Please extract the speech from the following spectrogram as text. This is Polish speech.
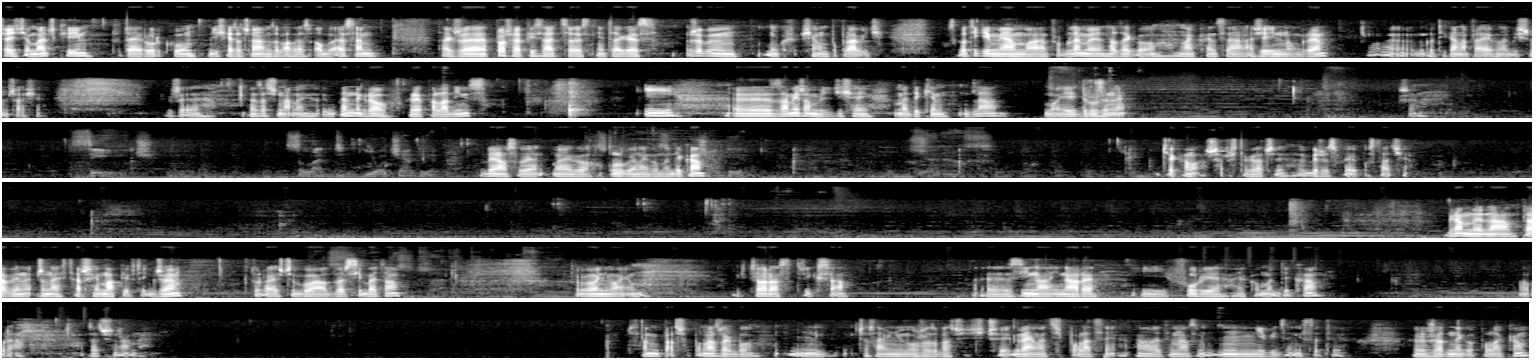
Cześć ziomeczki, tutaj Rurku. Dzisiaj zacząłem zabawę z OBS-em, także proszę pisać co jest nie teges, żebym mógł się poprawić. Z Gotikiem miałem małe problemy, dlatego nakręcę na razie inną grę. Gotika naprawię w najbliższym czasie. Także zaczynamy. Będę grał w grę Paladins i e, zamierzam być dzisiaj medykiem dla mojej drużyny. Także Wybieram sobie mojego ulubionego medyka. Czekam aż reszta graczy wybierze swoje postacie. Gramy na prawie że najstarszej mapie w tej grze, która jeszcze była od wersji beta. Kogo oni mają? Wiktora, Strixa, e, Zina, Inare i Furię jako medyka. Dobra, zaczynamy. Czasami patrzę po nazwach, bo czasami można zobaczyć, czy grają jacyś Polacy, ale tym razem nie widzę niestety żadnego Polaka.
